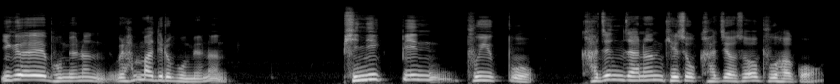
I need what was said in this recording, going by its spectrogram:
이거에 보면은 우리 한마디로 보면은 빈익빈 부익부 가진 자는 계속 가져서 부하고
